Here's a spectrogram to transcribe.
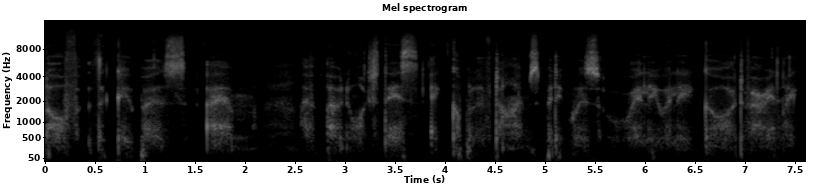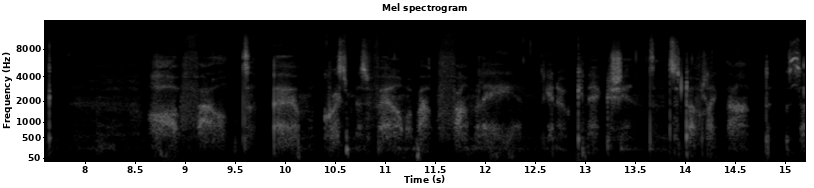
Love the Coopers. Um, I've only watched this a couple of times, but it was really, really good. Very like heartfelt um, Christmas film about family and you know connections and stuff like that. So,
